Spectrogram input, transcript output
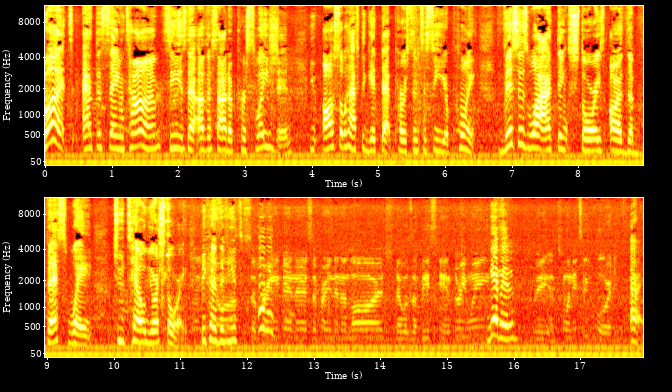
But at the same time, see, it's that other side of persuasion. You also have to get that person to see your point. This is why I think stories are the best way to tell your story. Because if you. Dinner large, there was a biscuit and three wings. Yeah, baby. Twenty-two forty. All right.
